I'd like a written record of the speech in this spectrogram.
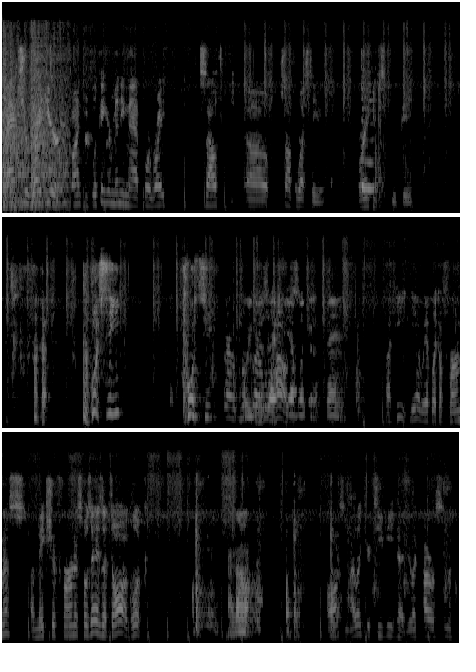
Max, you're right here. Find, look at your mini map. We're right south, uh, southwest of you. Or you can just TP. Pussy. Pussy. Our, Oh, you look at our guys actually house. have like a thing. A heat. Yeah, we have like a furnace, a makeshift furnace. Jose has a dog. Look, I know. awesome. I like your TV head. You're like pyrocynical.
